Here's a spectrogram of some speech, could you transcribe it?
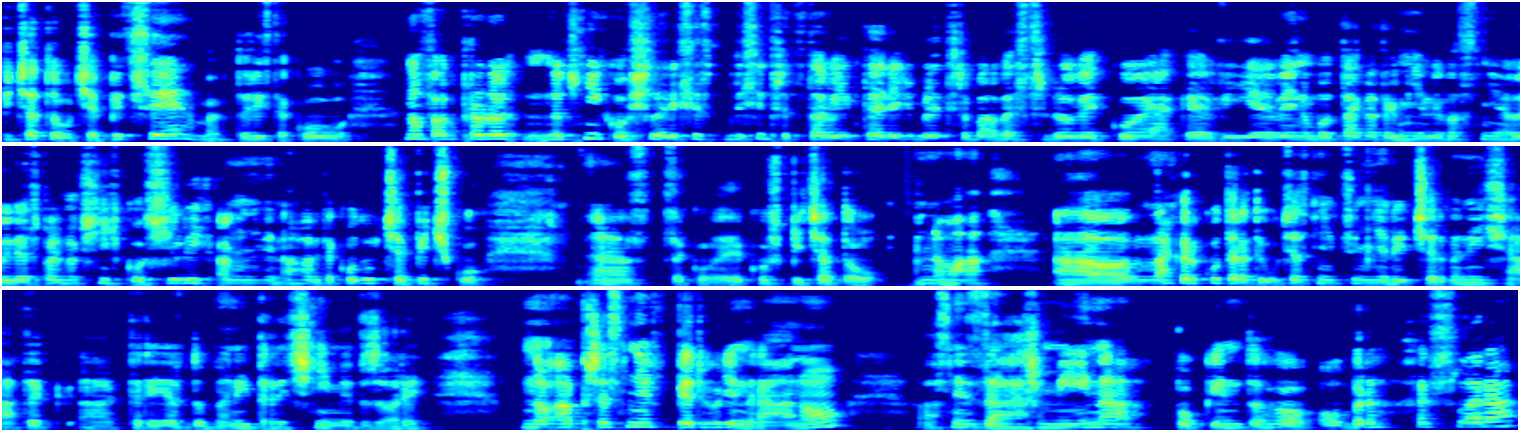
pičatou čepici, nebo kteří takovou, no fakt opravdu noční košile, když si, když si představíte, když byli třeba ve středověku nějaké výjevy nebo tak, tak měli vlastně lidé spát v nočních košilích a měli na hlavě takovou tu čepičku, uh, takovou, jako špičatou. No a, a na krku teda ty účastníci měli červený šátek, uh, který je zdobený tradičními vzory. No a přesně v pět hodin ráno vlastně zahřmí na pokyn toho obr Heslera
